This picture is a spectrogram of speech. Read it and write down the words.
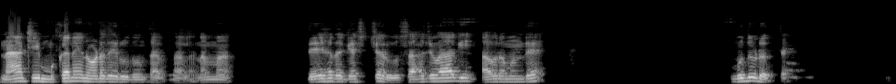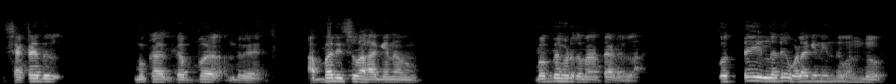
ನಾಚಿ ಮುಖನೇ ನೋಡದೇ ಇರುವುದು ಅಂತ ಅರ್ಥ ಅಲ್ಲ. ನಮ್ಮ ದೇಹದ ಗೆಸ್ಚರು ಸಹಜವಾಗಿ ಅವರ ಮುಂದೆ ಮುದುಡುತ್ತೆ. ಸೆಟೆದು ಮುಖ ಗಬ್ಬ ಅಂದ್ರೆ ಅಬ್ಬರಿಸುವ ಹಾಗೆ ನಾವು ಬೊಬ್ಬೆ ಹೊಡೆದು ಮಾತಾಡಲ್ಲ. ಗೊತ್ತೇ ಇಲ್ಲದೆ ಒಳಗಿನಿಂದ ಒಂದು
